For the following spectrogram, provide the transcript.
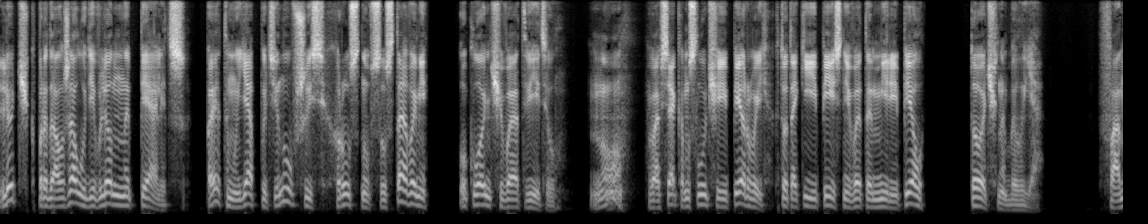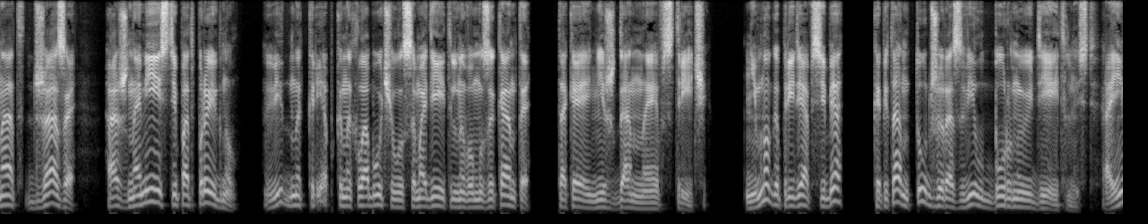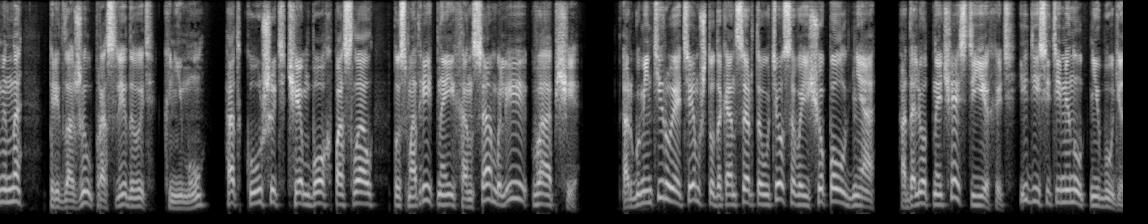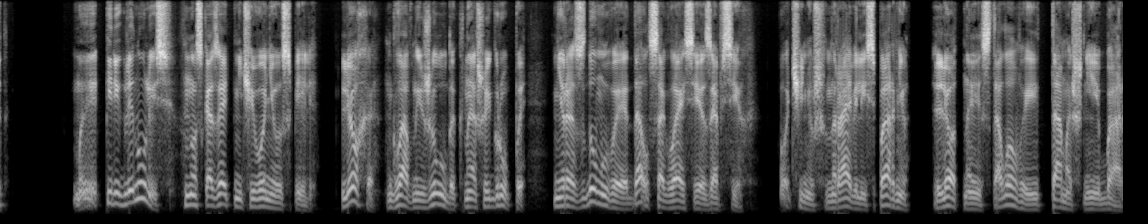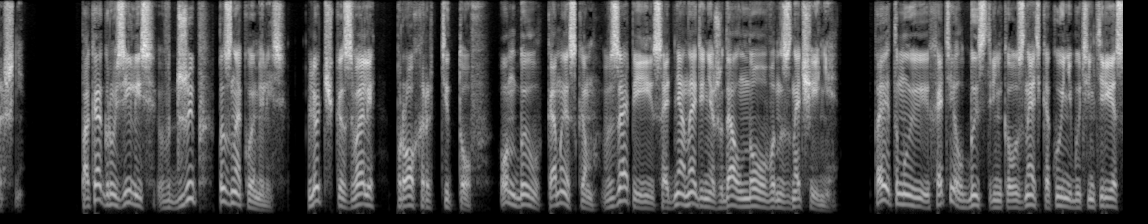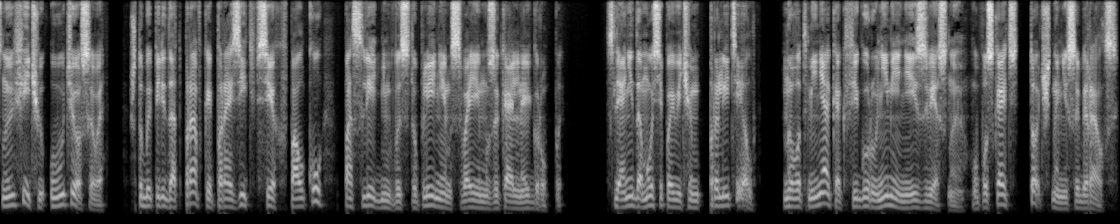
Летчик продолжал удивленно пялиться, поэтому я, потянувшись, хрустнув суставами, уклончиво ответил. «Ну, во всяком случае, первый, кто такие песни в этом мире пел, точно был я». Фанат джаза аж на месте подпрыгнул. Видно, крепко нахлобучила самодеятельного музыканта такая нежданная встреча. Немного придя в себя, капитан тут же развил бурную деятельность, а именно — предложил проследовать к нему, откушать, чем Бог послал, посмотреть на их ансамбль и вообще. Аргументируя тем, что до концерта Утесова еще полдня, а до летной части ехать и десяти минут не будет. Мы переглянулись, но сказать ничего не успели. Леха, главный желудок нашей группы, не раздумывая, дал согласие за всех. Очень уж нравились парню летные столовые и тамошние барышни. Пока грузились в джип, познакомились. Летчика звали Прохор Титов. Он был камеском в ЗАПе и со дня на день ожидал нового назначения. Поэтому и хотел быстренько узнать какую-нибудь интересную фичу у Утесова, чтобы перед отправкой поразить всех в полку последним выступлением своей музыкальной группы. С Леонидом Осиповичем пролетел, но вот меня, как фигуру не менее известную, упускать точно не собирался.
